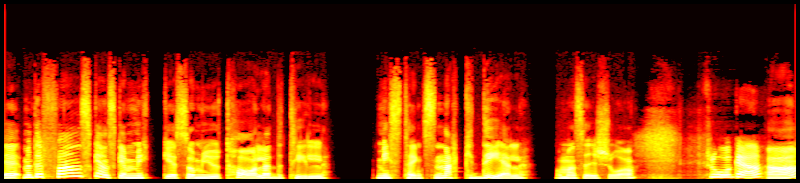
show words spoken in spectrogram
Eh, men det fanns ganska mycket som ju talade till misstänkts nackdel, om man säger så. Fråga, Ja.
